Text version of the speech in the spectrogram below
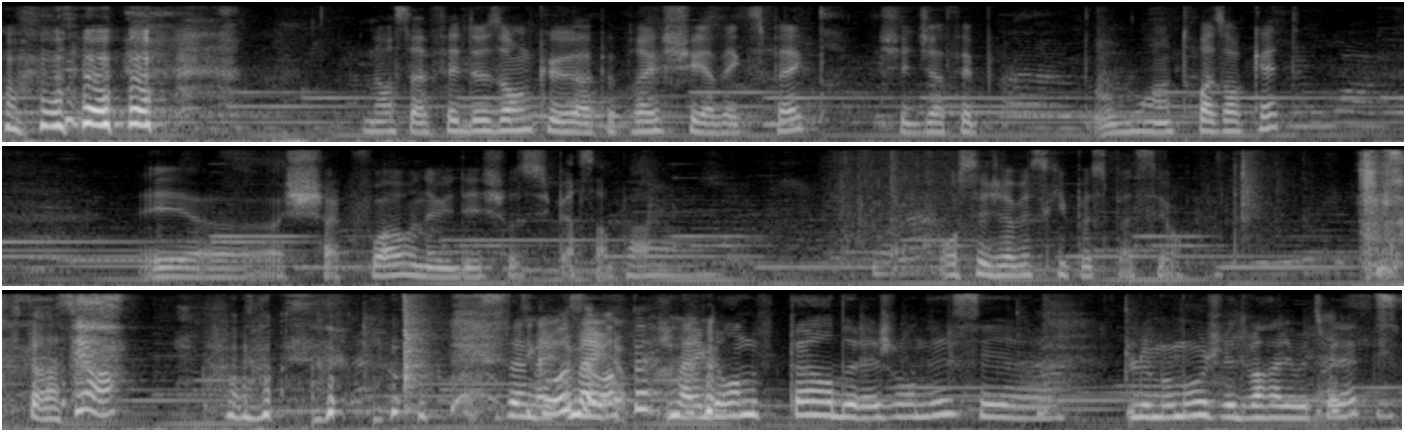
non, ça fait deux ans que à peu près je suis avec Spectre. J'ai déjà fait au moins trois enquêtes. Et euh, à chaque fois, on a eu des choses super sympas. On sait jamais ce qui peut se passer. En fait. Je te rassure, hein Ça, ma, ma- avoir peur. ma grande peur de la journée, c'est euh, le moment où je vais devoir aller aux toilettes.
